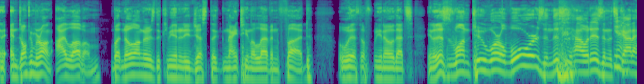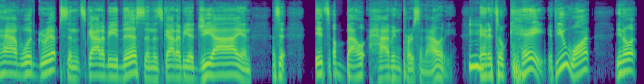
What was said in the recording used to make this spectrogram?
and, and don't get me wrong, I love them, but no longer is the community just the 1911 FUD with you know that's you know this is one two world wars and this is how it is and it's Yeah. got to have wood grips and it's got to be this and it's got to be a GI and that's it. It's about having personality. Mhm. And it's okay. If you want, you know what?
